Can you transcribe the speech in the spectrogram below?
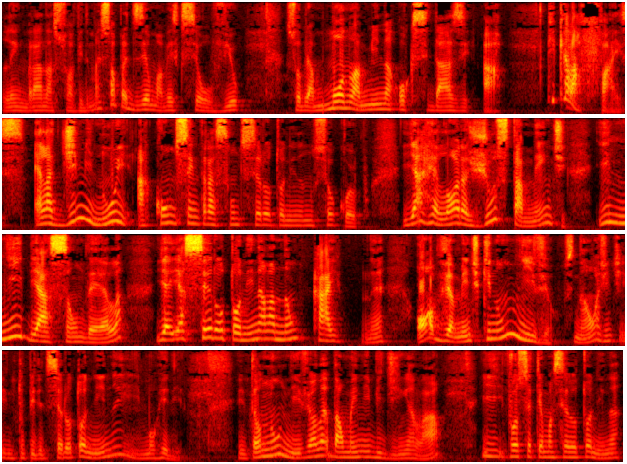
lembrar na sua vida. Mas só para dizer uma vez que você ouviu sobre a monoamina oxidase A que, que ela faz? Ela diminui a concentração de serotonina no seu corpo. E a relora justamente inibe a ação dela e aí a serotonina ela não cai. Né? Obviamente que num nível, senão a gente entupiria de serotonina e morreria. Então, num nível, ela dá uma inibidinha lá e você tem uma serotonina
